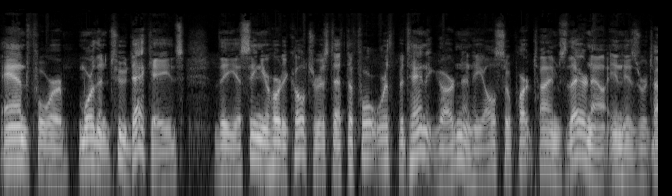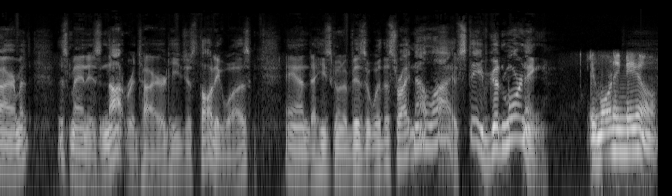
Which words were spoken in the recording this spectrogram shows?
and for more than two decades, the senior horticulturist at the Fort Worth Botanic Garden, and he also part-times there now in his retirement. This man is not retired. He just thought he was. And uh, he's going to visit with us right now live. Steve, good morning. Good morning, Neil.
